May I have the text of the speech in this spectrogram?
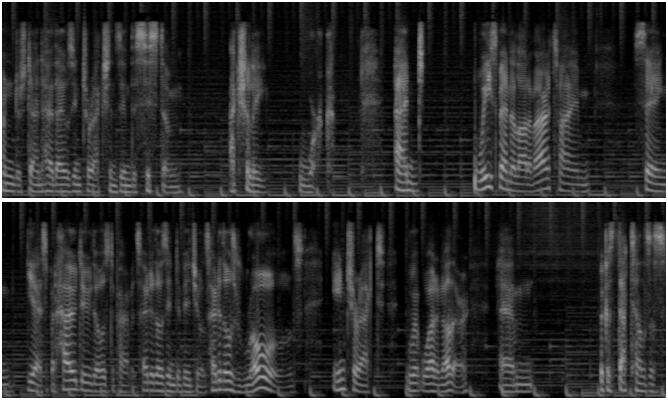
understand how those interactions in the system actually work. And we spend a lot of our time saying yes, but how do those departments, how do those individuals, how do those roles interact with one another? Um, because that tells us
